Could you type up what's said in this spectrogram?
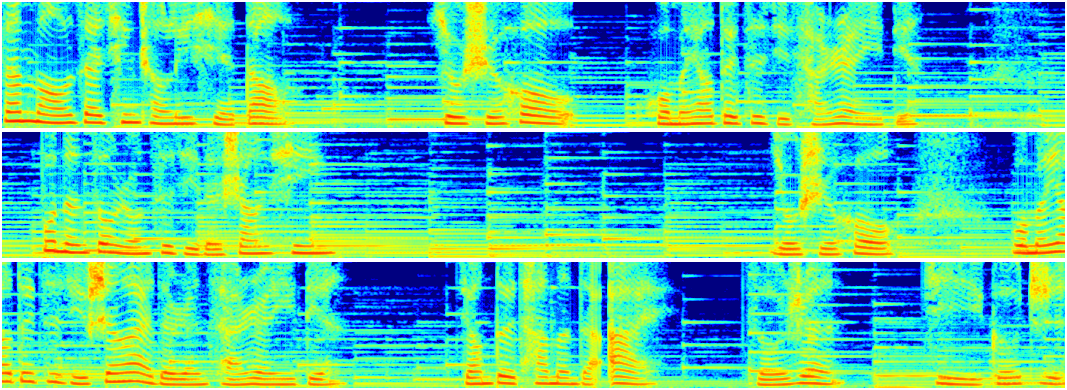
三毛在《倾城》里写道：“有时候，我们要对自己残忍一点，不能纵容自己的伤心；有时候，我们要对自己深爱的人残忍一点，将对他们的爱、责任记忆搁置。”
